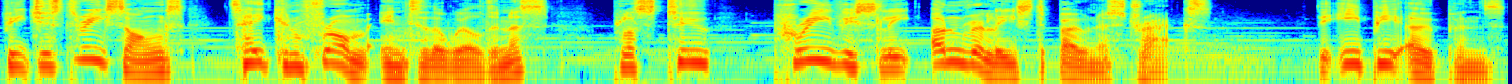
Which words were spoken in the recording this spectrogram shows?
features three songs taken from Into the Wilderness, plus two previously unreleased bonus tracks. The EP opens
